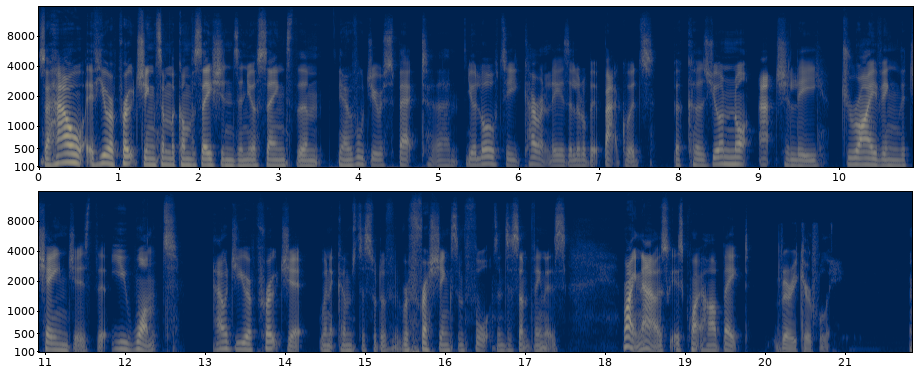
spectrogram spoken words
So, how, if you're approaching some of the conversations and you're saying to them, you know, with all due respect, um, your loyalty currently is a little bit backwards because you're not actually driving the changes that you want, how do you approach it when it comes to sort of refreshing some thoughts into something that's right now is, is quite hard baked. Very carefully.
